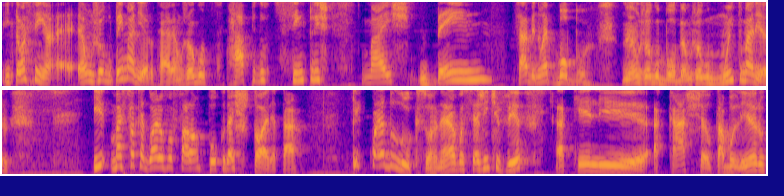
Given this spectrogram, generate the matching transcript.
Então, assim, é, é um jogo bem maneiro, cara. É um jogo rápido, simples, mas bem. Sabe? Não é bobo. Não é um jogo bobo, é um jogo muito maneiro. E, mas só que agora eu vou falar um pouco da história, tá? Que, qual é do Luxor, né? Você a gente vê aquele a caixa, o tabuleiro,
